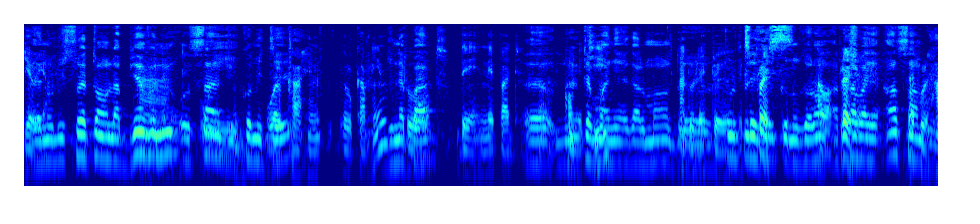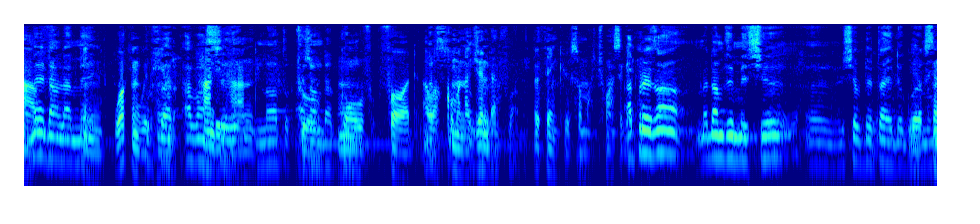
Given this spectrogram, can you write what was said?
Et nous lui souhaitons la bienvenue au sein du comité welcome him du to NEPAD. the NEPAD uh, euh, lui committee témoigner également and would de like to tout le plaisir express que nous aurons our à pleasure travailler that ensemble, we'll main have dans la main, in working with pour him faire hand avancer in hand notre to agenda commun. move forward our Merci common encore agenda. une fois. Uh, Thank you so much once À again. présent, mesdames et messieurs, euh, chefs d'État et de gouvernement,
